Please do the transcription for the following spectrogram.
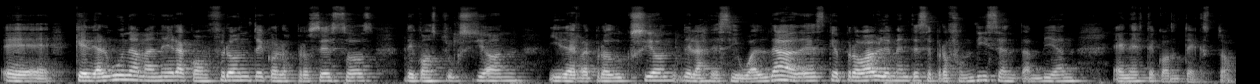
eh, que de alguna manera confronte con los procesos de construcción y de reproducción de las desigualdades que probablemente se profundicen también en este contexto.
